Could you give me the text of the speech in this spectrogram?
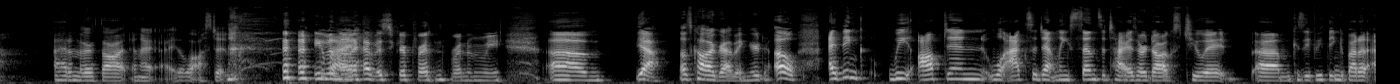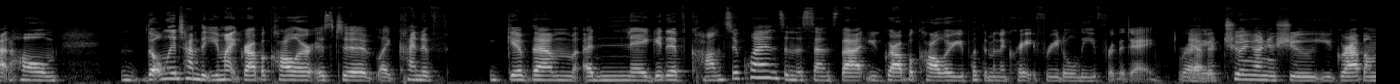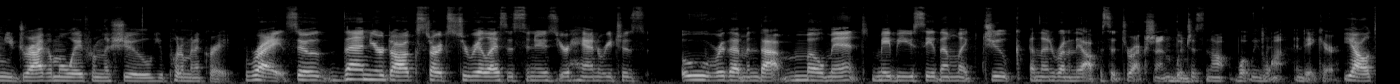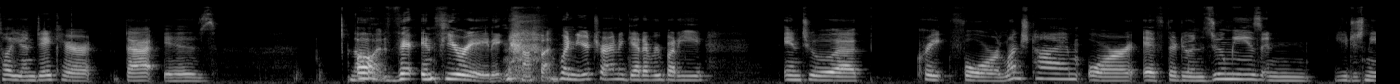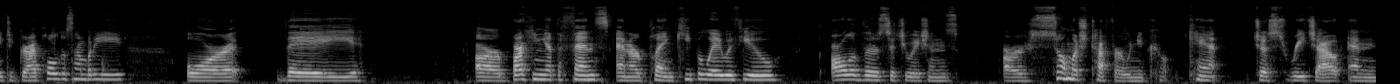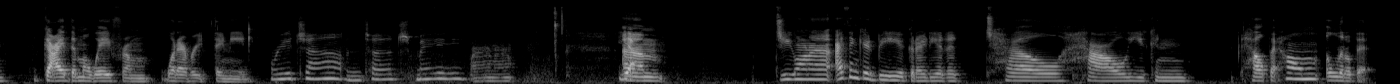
I had another thought and I, I lost it, even though I have a script right in front of me. Um, yeah, that's collar grabbing. You're, oh, I think we often will accidentally sensitize our dogs to it because um, if you think about it at home, the only time that you might grab a collar is to like kind of give them a negative consequence in the sense that you grab a collar, you put them in a crate for you to leave for the day, right? Yeah, they're chewing on your shoe. You grab them, you drag them away from the shoe, you put them in a crate. Right. So then your dog starts to realize as soon as your hand reaches over them in that moment, maybe you see them like juke and then run in the opposite direction, mm-hmm. which is not what we want in daycare. Yeah, I'll tell you in daycare, that is not oh, very infuriating. Not fun. when you're trying to get everybody into a crate for lunchtime or if they're doing zoomies and you just need to grab hold of somebody or they are barking at the fence and are playing keep away with you all of those situations are so much tougher when you can't just reach out and guide them away from whatever they need. Reach out and touch me. Yeah. Um, do you want to? I think it'd be a good idea to tell how you can help at home a little bit.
